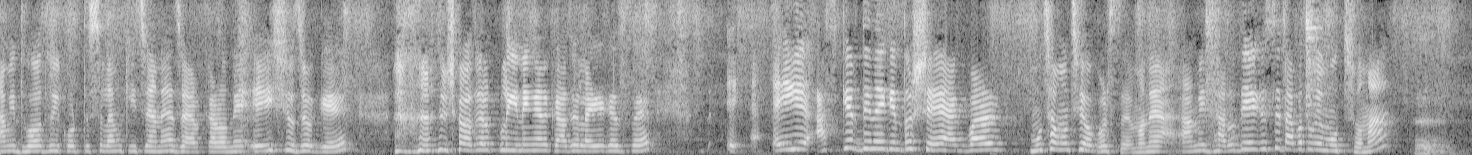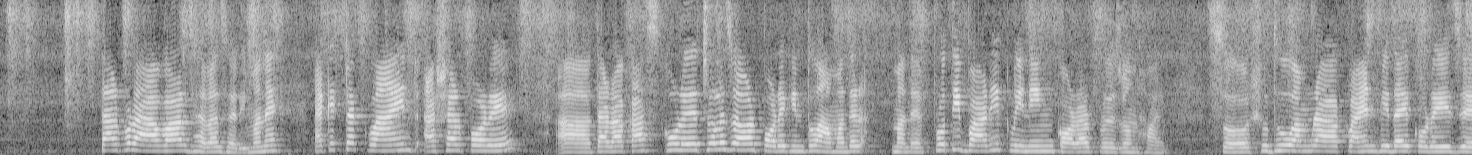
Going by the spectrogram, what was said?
আমি ধোয়াধুয়ি করতেছিলাম কিচেনে যার কারণে এই সুযোগে সজল ক্লিনিংয়ের কাজে লেগে গেছে। এই আজকের দিনে কিন্তু সে একবার মুছামুছিও করছে। মানে আমি ঝাড়ু দিয়ে গেছি তারপর তুমি মুছছো না? হ্যাঁ। তারপর আবার ঝাড়াঝাড়ি। মানে এক একটা ক্লায়েন্ট আসার পরে তারা কাজ করে চলে যাওয়ার পরে কিন্তু আমাদের মানে প্রতিবারই ক্লিনিং করার প্রয়োজন হয়। সো শুধু আমরা ক্লায়েন্ট বিদায় করে যে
